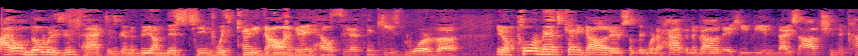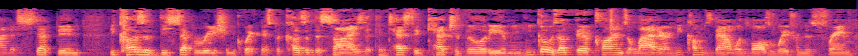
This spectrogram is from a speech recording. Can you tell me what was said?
I don't know what his impact is going to be on this team with Kenny Golladay healthy. I think he's more of a you know, poor man's Kenny Golladay. If something were to happen to Golladay, he'd be a nice option to kind of step in because of the separation quickness, because of the size, the contested catch ability. I mean, he goes up there, climbs a ladder, and he comes down with balls away from his frame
